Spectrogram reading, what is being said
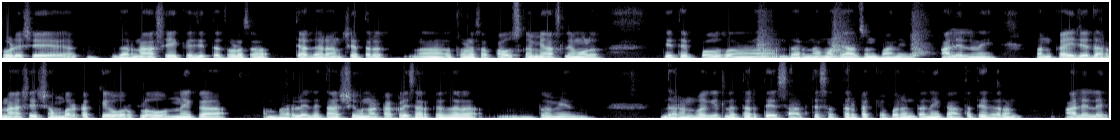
थोडेसे धरणं असे आहे की जिथं थोडंसं त्या धरण क्षेत्रात थोडासा पाऊस कमी असल्यामुळं तिथे पाऊस धरणामध्ये अजून पाणी आलेलं नाही. पण काही जे धरणं असे शंभर टक्के ओव्हरफ्लो होऊन नाही का भरलेले आहेत. शिवना टाकळीसारखं जर तुम्ही धरण बघितलं तर ते साठ ते सत्तर टक्क्यापर्यंत नाही का आता ते धरण आलेलं आहे.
